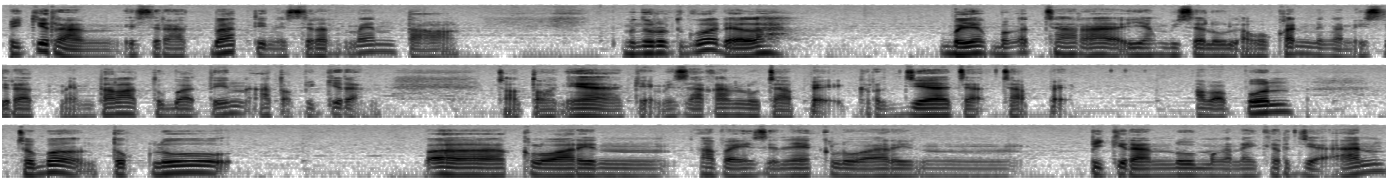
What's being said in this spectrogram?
pikiran istirahat batin istirahat mental menurut gue adalah banyak banget cara yang bisa lo lakukan dengan istirahat mental atau batin atau pikiran. Contohnya kayak misalkan lo capek kerja capek apa pun coba untuk lo uh, keluarin apa istilahnya keluarin pikiran lo mengenai kerjaan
